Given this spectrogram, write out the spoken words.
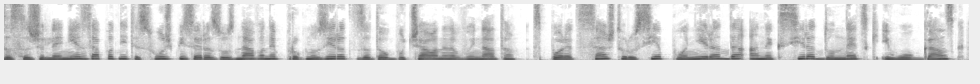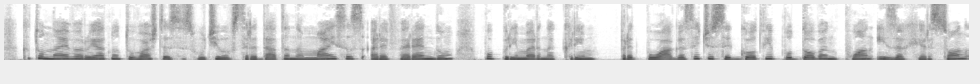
За съжаление, западните служби за разузнаване прогнозират задълбочаване на войната. Според САЩ, Русия планира да анексира Донецк и Луганск, като най-вероятно това ще се случи в средата на май с референдум по пример на Крим. Предполага се, че се готви подобен план и за Херсон,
